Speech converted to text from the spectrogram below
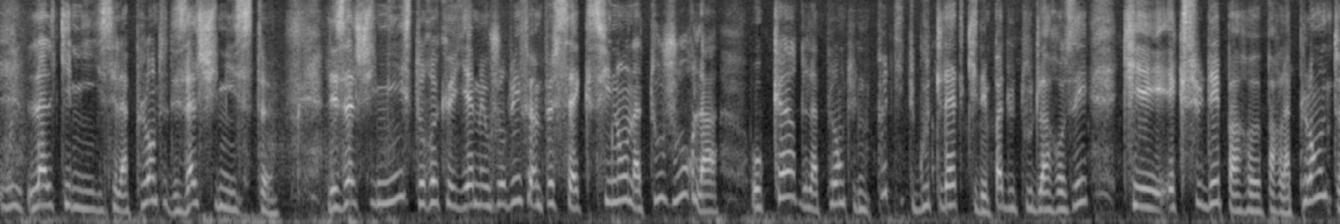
oui. L'alchimie, c'est la plante des alchimistes. Les alchimistes recueillaient, mais aujourd'hui il fait un peu sec. Sinon, on a toujours là, au cœur de la plante, une petite gouttelette qui n'est pas du tout de la rosée, qui est exsudée par, euh, par la plante.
